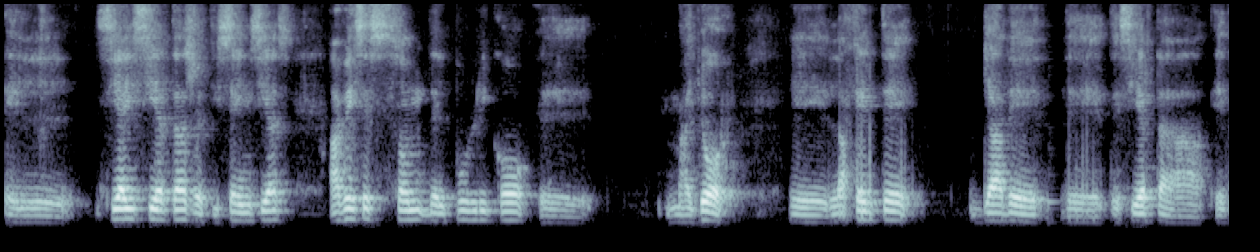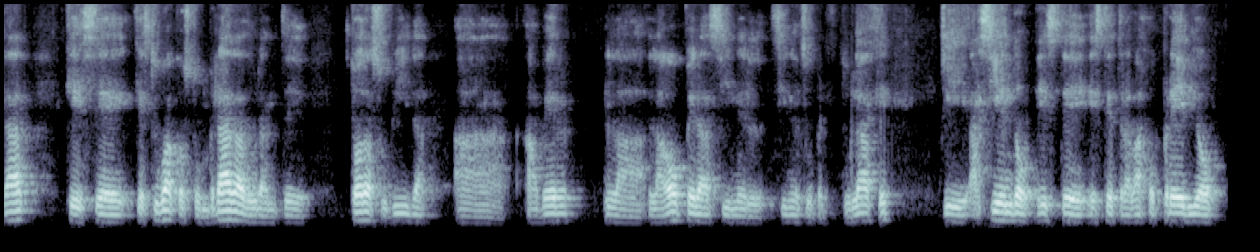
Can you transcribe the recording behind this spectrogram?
el, si hay ciertas reticencias, a veces son del público eh, mayor, eh, la gente ya de, de, cierta edad que, se, que estuvo acostumbrada durante toda su vida a, a ver la, la, ópera sin el, sin el supertitulaje y haciendo este, este trabajo previo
